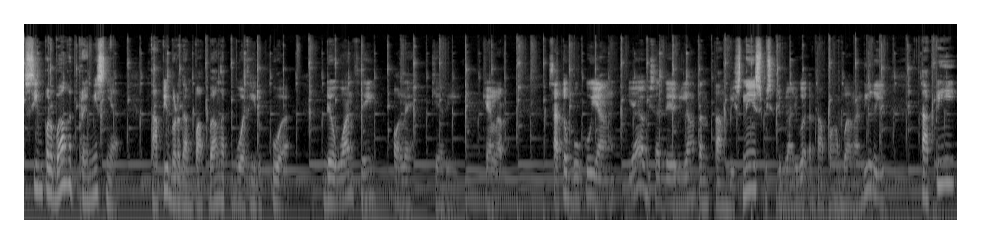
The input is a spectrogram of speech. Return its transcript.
simple banget premisnya, tapi berdampak banget buat hidup gua. The One Thing oleh Gary Keller. Satu buku yang ya bisa dibilang tentang bisnis, bisa dibilang juga tentang pengembangan diri, tapi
